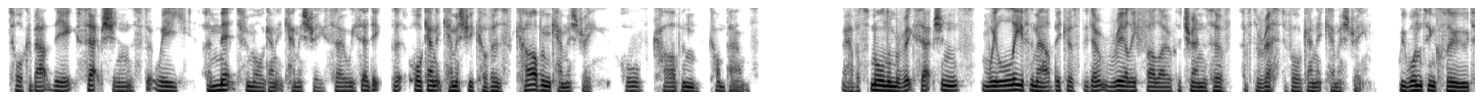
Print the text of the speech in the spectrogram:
talk about the exceptions that we omit from organic chemistry. So we said it, that organic chemistry covers carbon chemistry, all carbon compounds. We have a small number of exceptions, and we leave them out because they don't really follow the trends of, of the rest of organic chemistry. We won't include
